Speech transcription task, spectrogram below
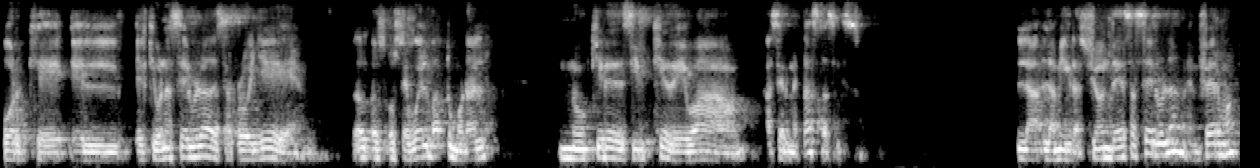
porque el, el que una célula desarrolle o, se vuelva tumoral no quiere decir que deba hacer metástasis. La, la migración de esa célula enferma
